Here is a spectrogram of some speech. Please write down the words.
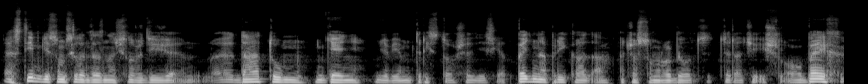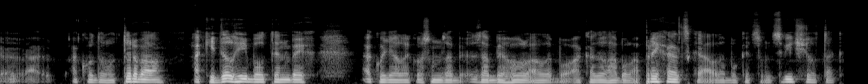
e, s tým, kde som si len zaznačil vždy, že e, dátum, deň, neviem, 365 napríklad a, a čo som robil, teda či išlo o beh, ako dlho trval, aký dlhý bol ten beh ako ďaleko som zabehol, alebo aká dlhá bola prechádzka, alebo keď som cvičil, tak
